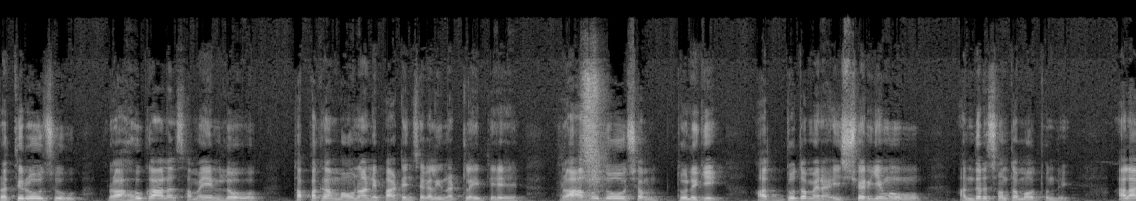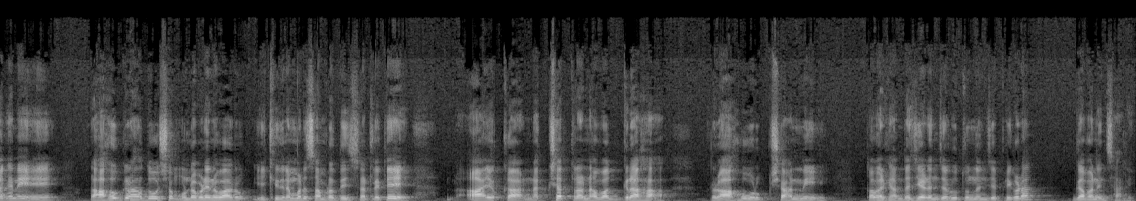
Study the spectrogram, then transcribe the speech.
ప్రతిరోజు రాహుకాల సమయంలో తప్పక మౌనాన్ని పాటించగలిగినట్లయితే రాహుదోషం తొలగి అద్భుతమైన ఐశ్వర్యము అందరి సొంతమవుతుంది. అలాగనే రాహుగ్రహ దోషం ఉండబడిన వారు ఈ కిదినమ్మను సంప్రదించినట్లయితే ఆ యొక్క నక్షత్ర నవగ్రహ రాహు వృక్షాన్ని తమకి అందజేయడం జరుగుతుందని చెప్పి కూడా గమనించాలి.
